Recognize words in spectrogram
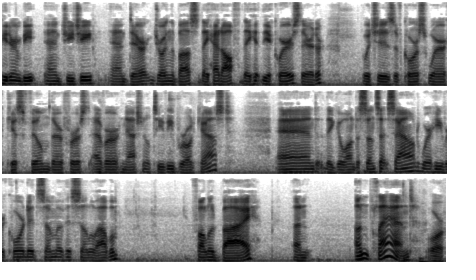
Peter and Be- and Gigi and Derek join the bus. They head off. They hit the Aquarius Theater which is, of course, where Kiss filmed their first ever national TV broadcast. And they go on to Sunset Sound, where he recorded some of his solo album, followed by an unplanned, or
